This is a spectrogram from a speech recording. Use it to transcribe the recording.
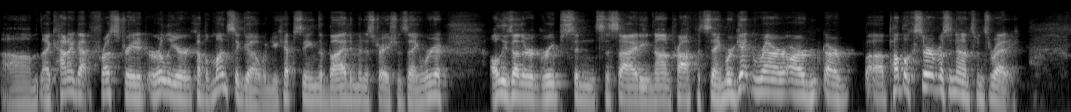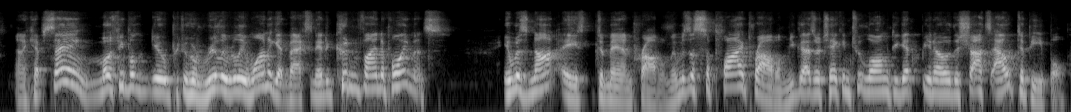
Um, I kind of got frustrated earlier a couple months ago when you kept seeing the Biden administration saying we're all these other groups in society, nonprofits saying we're getting our our, our uh, public service announcements ready. And I kept saying most people you know, who really, really want to get vaccinated couldn't find appointments. It was not a demand problem. It was a supply problem. You guys are taking too long to get, you know, the shots out to people.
